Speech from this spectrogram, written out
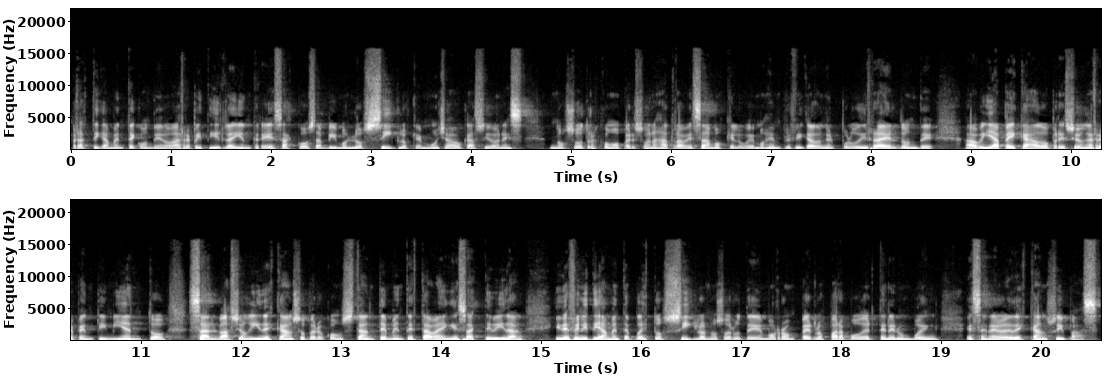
prácticamente condenado a repetirla y entre esas cosas vimos los ciclos que en muchas ocasiones nosotros como personas atravesamos, que lo hemos ejemplificado en el pueblo de Israel, donde había pecado, presión, arrepentimiento, salvación y descanso, pero constantemente estaba en esa actividad y definitivamente pues estos ciclos nosotros debemos romperlos para poder tener un buen escenario de descanso y paz.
